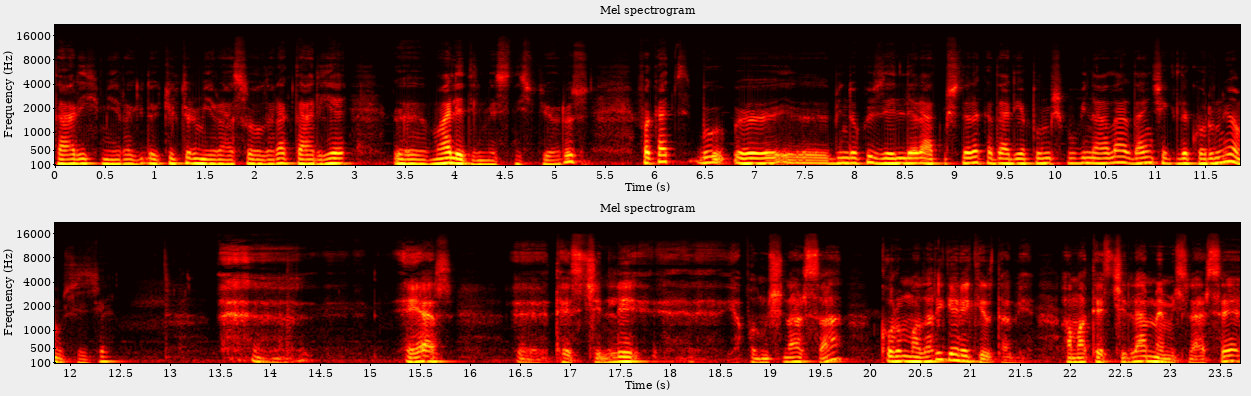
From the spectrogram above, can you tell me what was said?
tarih mirası, kültür mirası olarak tarihe e, mal edilmesini istiyoruz. Fakat bu e, 1950'lere 60'lara kadar yapılmış bu binalar da aynı şekilde korunuyor mu sizce? Eğer e, tescilli e, yapılmışlarsa korunmaları gerekir tabii. Ama tescillenmemişlerse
